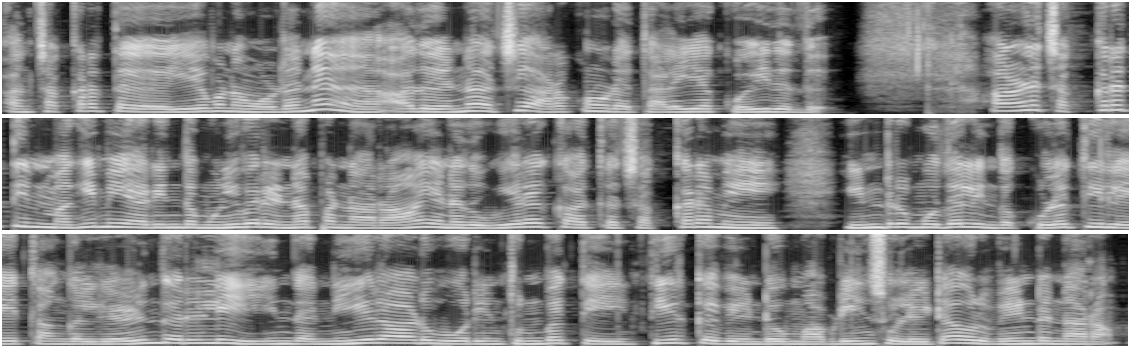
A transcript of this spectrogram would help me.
அந்த சக்கரத்தை ஏவன உடனே அது என்னாச்சு? அரக்கனோட தலையை கொய்தது. அதனால் சக்கரத்தின் மகிமை அறிந்த முனிவர் என்ன பண்ணாராம்? எனது உயிரை காத்த சக்கரமே இன்று முதல் இந்த குளத்திலே தாங்கள் எழுந்தருளி இந்த நீராடுவோரின் துன்பத்தை தீர்க்க வேண்டும் அப்படின்னு சொல்லிட்டு அவர் வேண்டினாராம்.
